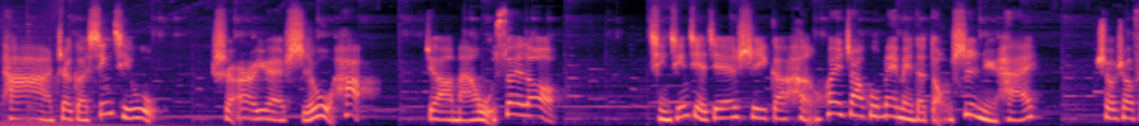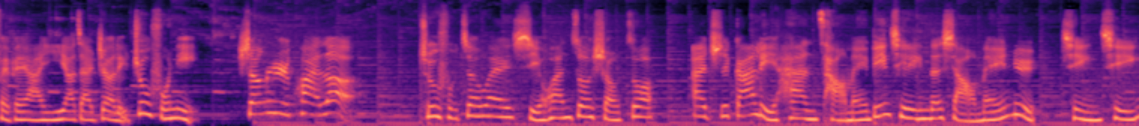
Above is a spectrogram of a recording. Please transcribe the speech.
她这个星期五，十二月十五号就要满五岁喽。晴晴姐姐是一个很会照顾妹妹的懂事女孩，瘦瘦肥肥阿姨要在这里祝福你生日快乐！祝福这位喜欢做手作、爱吃咖喱和草莓冰淇淋的小美女晴晴，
